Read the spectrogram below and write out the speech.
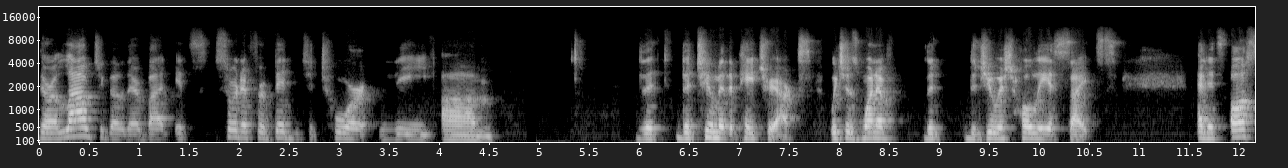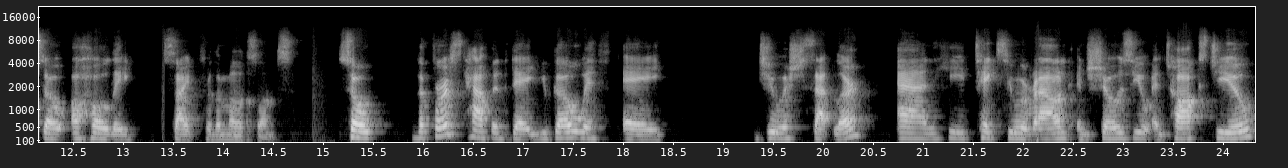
they're allowed to go there, but it's sort of forbidden to tour the, um, the, the tomb of the patriarchs, which is one of the, the Jewish holiest sites. And it's also a holy site for the Muslims. So the first half of the day, you go with a Jewish settler and he takes you around and shows you and talks to you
